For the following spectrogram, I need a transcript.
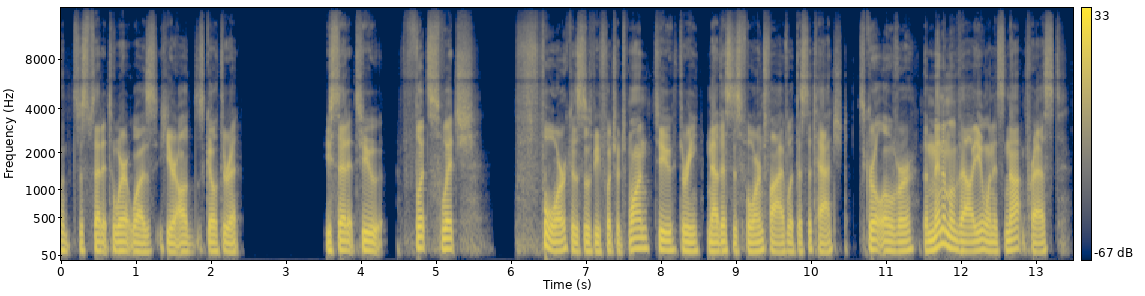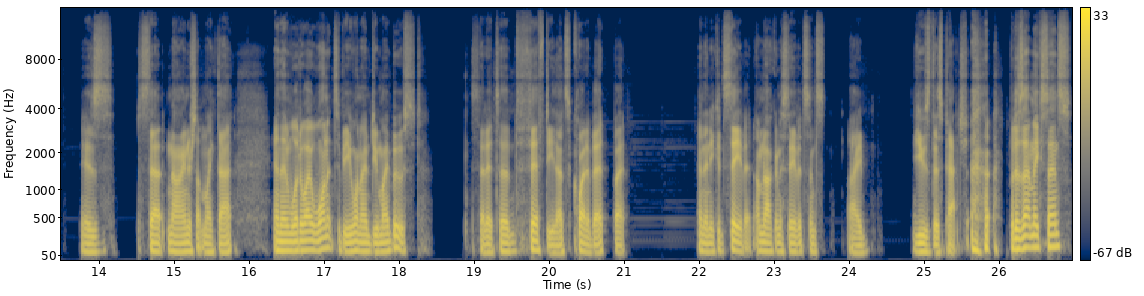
Let's just set it to where it was here. I'll just go through it. You set it to foot switch four, because this would be foot switch one, two, three. Now this is four and five with this attached. Scroll over. The minimum value when it's not pressed is set nine or something like that. And then what do I want it to be when I do my boost? Set it to 50. That's quite a bit, but, and then you could save it. I'm not going to save it since I use this patch. but does that make sense?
